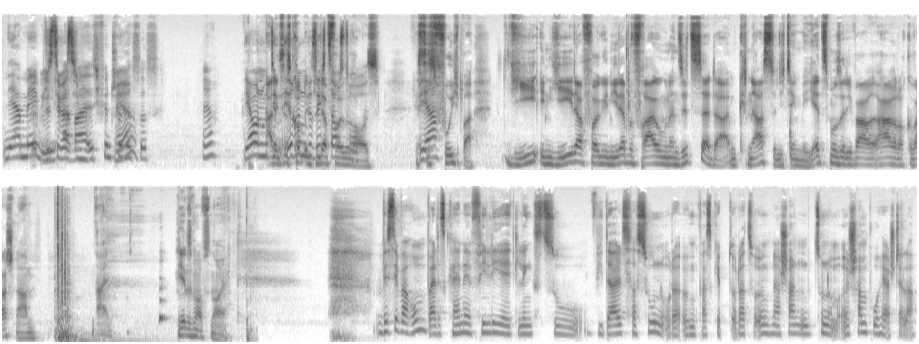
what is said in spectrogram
Ja, maybe. Wisst ihr, was aber ich- ich, finde schon, Ja? dass das. Ja. Ja, und mit Alex, dem irren Gesichtsausdruck. raus. Es Ja. ist furchtbar. Je, in jeder Folge, in jeder Befragung, dann sitzt er da im Knast und ich denke mir, jetzt muss er die Haare doch gewaschen haben. Nein. Jedes Mal aufs Neue. Wisst ihr warum? Weil es keine Affiliate-Links zu Vidal Sassoon oder irgendwas gibt oder zu irgendeiner Schan zu einem äh, Shampoo-Hersteller.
